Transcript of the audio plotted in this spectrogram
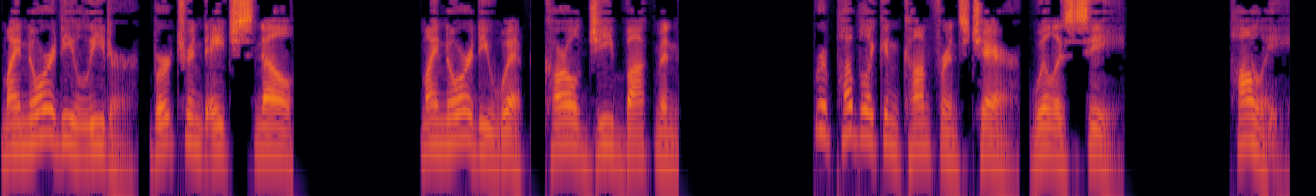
Minority Leader Bertrand H. Snell Minority Whip Carl G. Bachmann Republican Conference Chair Willis C. Hawley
